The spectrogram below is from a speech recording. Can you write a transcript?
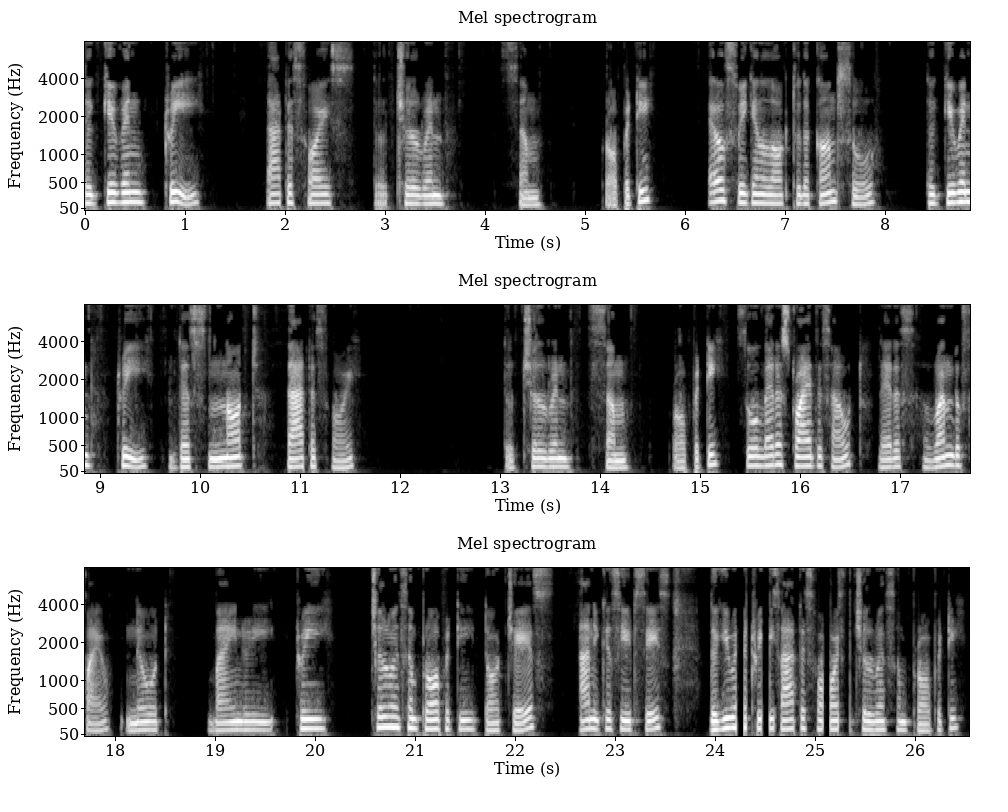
the given tree satisfies the children sum property. Else we can log to the console. The given tree does not satisfy the children sum property so let us try this out let us run the file node binary tree children sum property.js and you can see it says the given tree satisfies the children sum property.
